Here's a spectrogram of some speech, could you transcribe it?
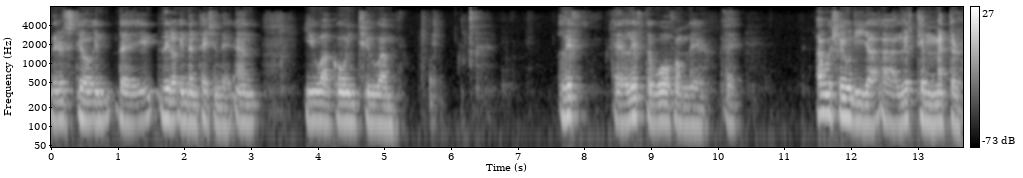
there's still in the little indentation there, and you are going to um, lift okay lift the wall from there okay? I will show you the uh, uh, lifting method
